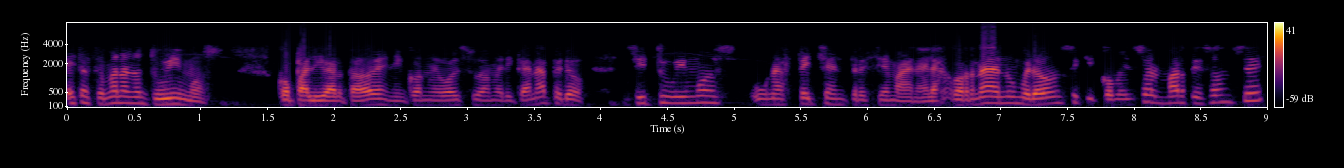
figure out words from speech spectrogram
esta semana no tuvimos Copa Libertadores ni Conmebol Sudamericana, pero sí tuvimos una fecha entre semana, la jornada número 11 que comenzó el martes 11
